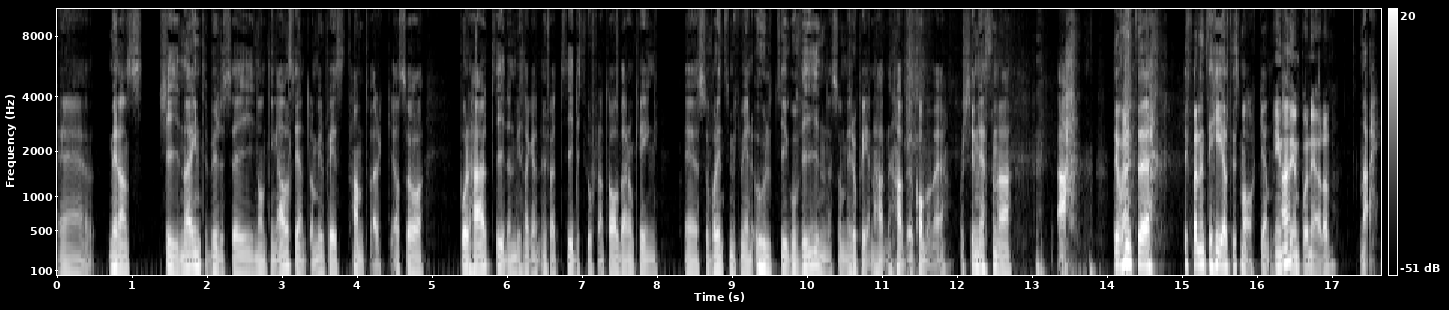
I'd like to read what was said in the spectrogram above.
eh, medan Kina inte brydde sig någonting alls egentligen om europeiskt hantverk. Alltså på den här tiden, vi snackar ungefär tidigt 1400-tal däromkring, eh, så var det inte så mycket mer än ulltyg och vin som européerna hade, hade att komma med. Och kineserna, ah, det var inte, det föll inte helt i smaken. Inte Nej. imponerad. Nej,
